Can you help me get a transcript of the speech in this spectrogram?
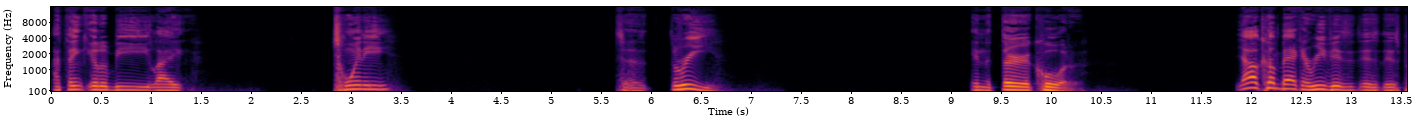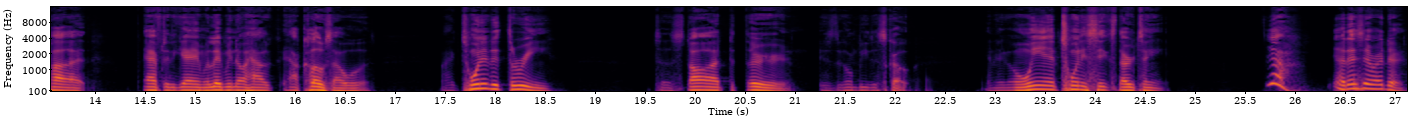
I think it'll be like 20 to 3 in the third quarter. Y'all come back and revisit this this pod after the game and let me know how how close I was. Like 20 to 3 to start the third is to be the scope. And they're to win 26-13. Yeah. Yeah, that's it right there.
